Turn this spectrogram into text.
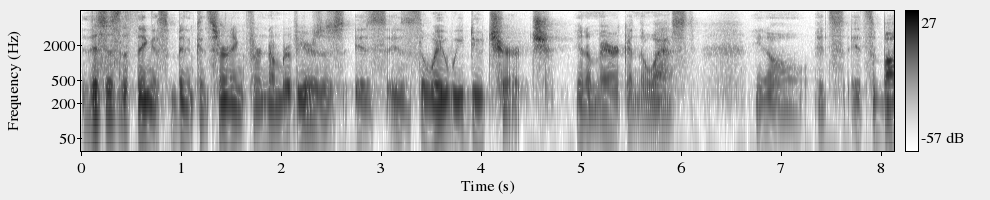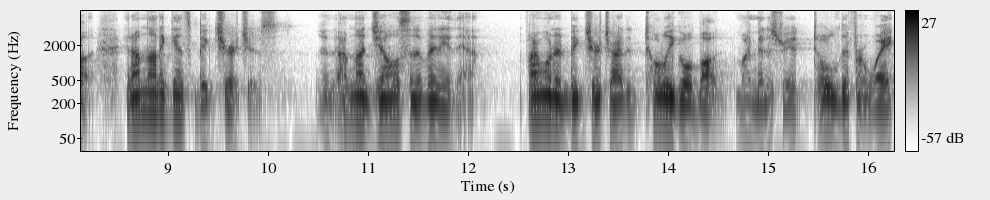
this is the thing that's been concerning for a number of years is, is, is the way we do church in America and the West. You know, it's it's about, and I'm not against big churches. I'm not jealous of any of that. If I wanted a big church, I'd totally go about my ministry a total different way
